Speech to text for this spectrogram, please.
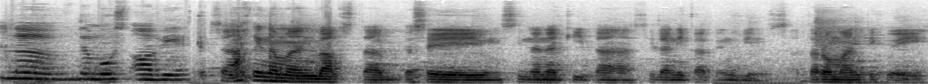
Love, the most obvious. Sa akin naman, backstab kasi yung sina nagkita sila ni Kat and Vince at a romantic way.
